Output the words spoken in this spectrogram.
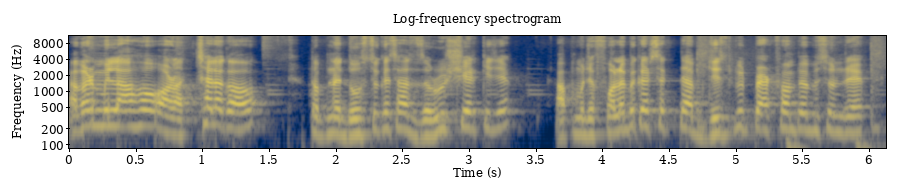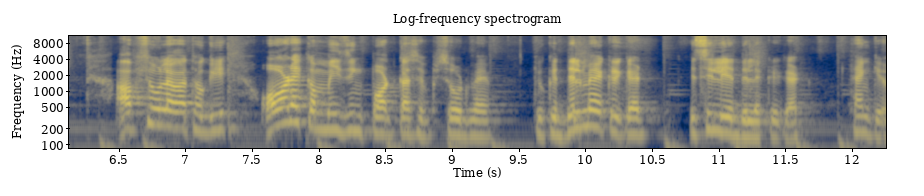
अगर मिला हो और अच्छा लगा हो तो अपने दोस्तों के साथ ज़रूर शेयर कीजिए। आप मुझे फॉलो भी कर सकते हैं, आप जिस भी प्लेटफॉर्म पर भी सुन रहे हैं। आपसे मुलाकात होगी और एक अमेजिंग पॉडकास्ट एपिसोड में, क्योंकि दिल में है क्रिकेट इसीलिए दिल है क्रिकेट थैंक यू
